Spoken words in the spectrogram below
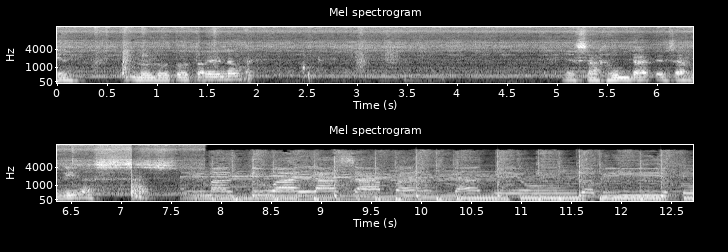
Yan. Luluto tayo ng yan sa natin sardinas. Ay magtiwala sapagkat ngayong gabi ako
